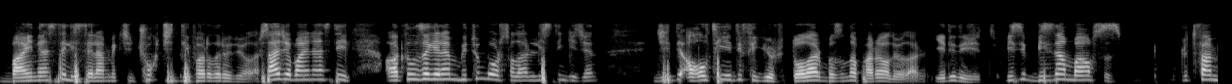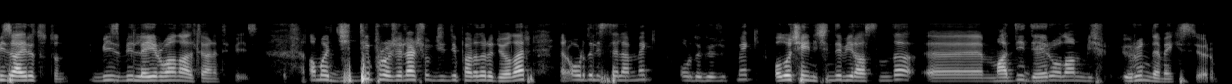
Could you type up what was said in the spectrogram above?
Binance'te listelenmek için çok ciddi paralar ödüyorlar. Sadece Binance değil. Aklınıza gelen bütün borsalar listing için ciddi 6-7 figür dolar bazında para alıyorlar. 7 dijit. Bizi bizden bağımsız. Lütfen bizi ayrı tutun. Biz bir layer one alternatifiyiz. Ama ciddi projeler çok ciddi paralar ödüyorlar. Yani orada listelenmek, orada gözükmek Holochain içinde bir aslında e, maddi değeri olan bir ürün demek istiyorum.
